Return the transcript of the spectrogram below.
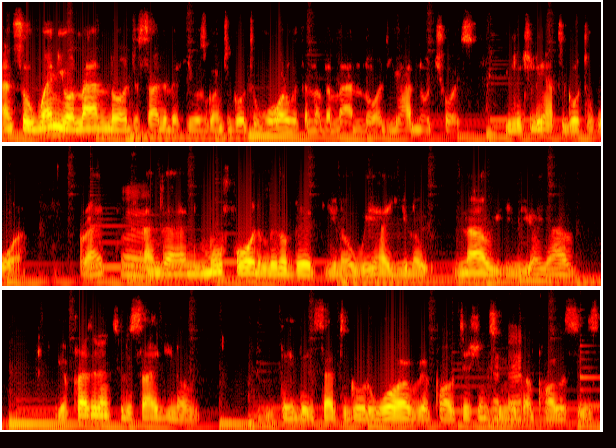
And so, when your landlord decided that he was going to go to war with another landlord, you had no choice. You literally had to go to war right? Mm. And then move forward a little bit. You know, we had, you know, now you, you have your presidents who decide, you know, they, they decide to go to war. We have politicians mm-hmm. who make mm-hmm. our policies,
